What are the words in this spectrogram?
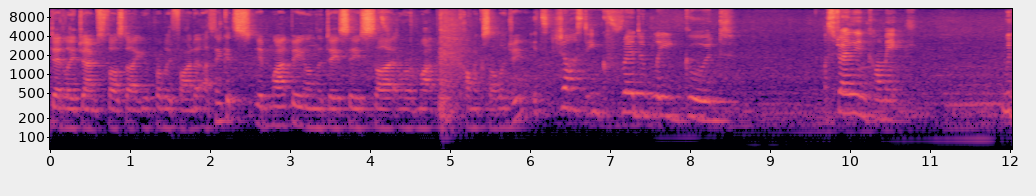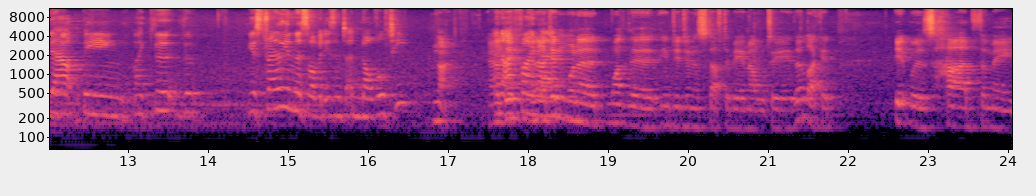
Deadly James Fosdike, you'll probably find it. I think it's it might be on the DC site or it might be in Comixology. It's just incredibly good Australian comic without being like the the the Australianness of it isn't a novelty. No, and, And I I didn't find and I didn't want to want the indigenous stuff to be a novelty either. Like it, it was hard for me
